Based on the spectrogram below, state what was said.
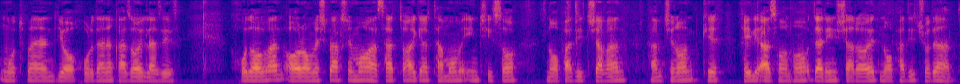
مطمئن یا خوردن غذای لذیذ. خداوند آرامش بخش ما است. حتی اگر تمام این چیزها ناپدید شوند همچنان که خیلی از آنها در این شرایط ناپدید شده اند.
